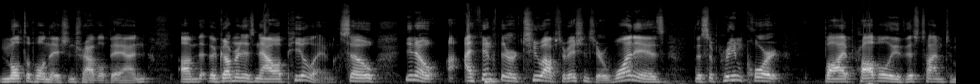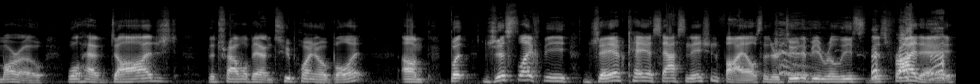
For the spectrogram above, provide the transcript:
multiple nation travel ban um, that the government is now appealing. So, you know, I- I think there are two observations here. One is the Supreme Court by probably this time tomorrow, we'll have dodged the travel ban 2.0 bullet. Um, but just like the JFK assassination files that are due to be released this Friday,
